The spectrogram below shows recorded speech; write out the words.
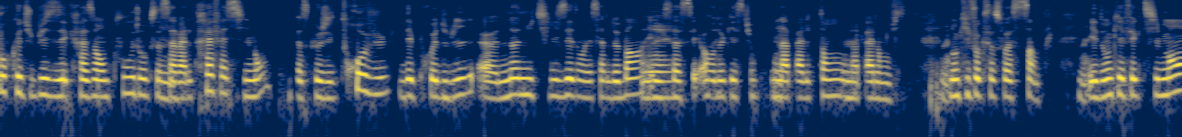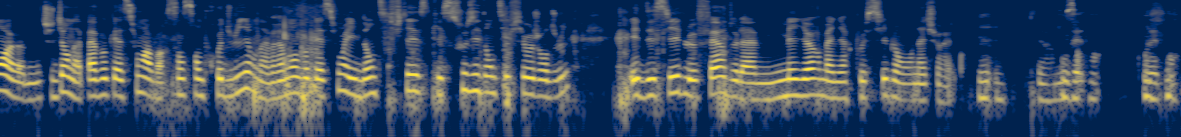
pour que tu puisses les écraser en poudre ou que ça mmh. s'avale très facilement. Parce que j'ai trop vu des produits euh, non utilisés dans les salles de bain et ça, c'est hors de question. On n'a pas le temps, on n'a pas l'envie. Donc, il faut que ça soit simple. Et donc, effectivement, euh, je dis, on n'a pas vocation à avoir 500 produits, on a vraiment vocation à identifier ce qui est sous-identifié aujourd'hui et d'essayer de le faire de la meilleure manière possible en naturel. Mmh, mmh. C'est vraiment Complètement. Complètement.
